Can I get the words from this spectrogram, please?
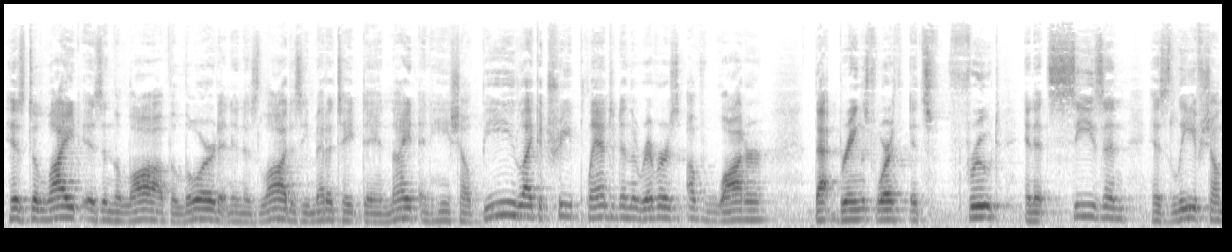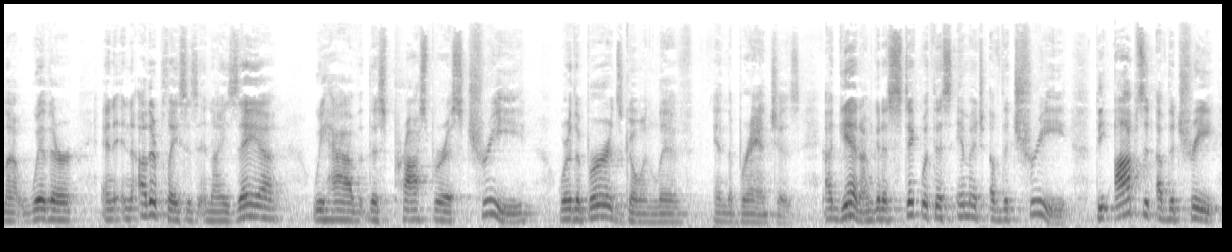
His delight is in the law of the Lord, and in his law does he meditate day and night, and he shall be like a tree planted in the rivers of water that brings forth its fruit in its season. His leaf shall not wither. And in other places in Isaiah, we have this prosperous tree where the birds go and live in the branches. Again, I'm going to stick with this image of the tree. The opposite of the tree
